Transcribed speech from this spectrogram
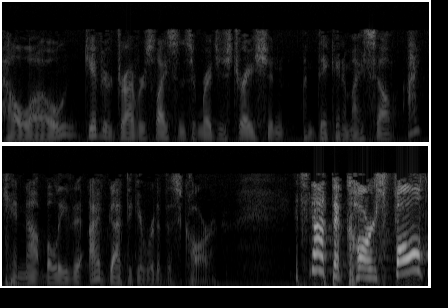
Hello? Do you have your driver's license and registration? I'm thinking to myself, I cannot believe that I've got to get rid of this car. It's not the car's fault.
